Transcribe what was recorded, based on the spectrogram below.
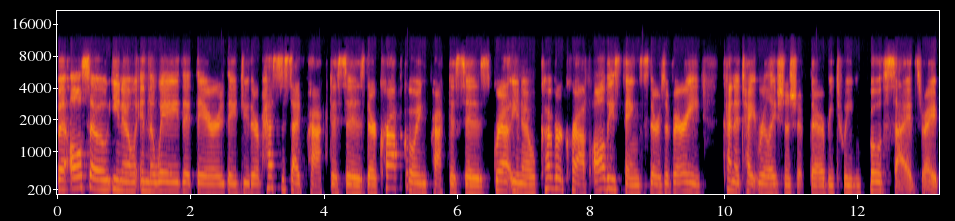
but also, you know, in the way that they're they do their pesticide practices, their crop growing practices, you know, cover crop, all these things. There's a very kind of tight relationship there between both sides, right?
